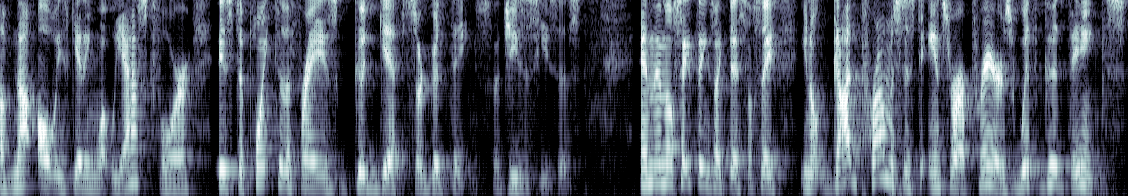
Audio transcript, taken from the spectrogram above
of not always getting what we ask for is to point to the phrase good gifts or good things that Jesus uses. And then they'll say things like this they'll say, you know, God promises to answer our prayers with good things,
